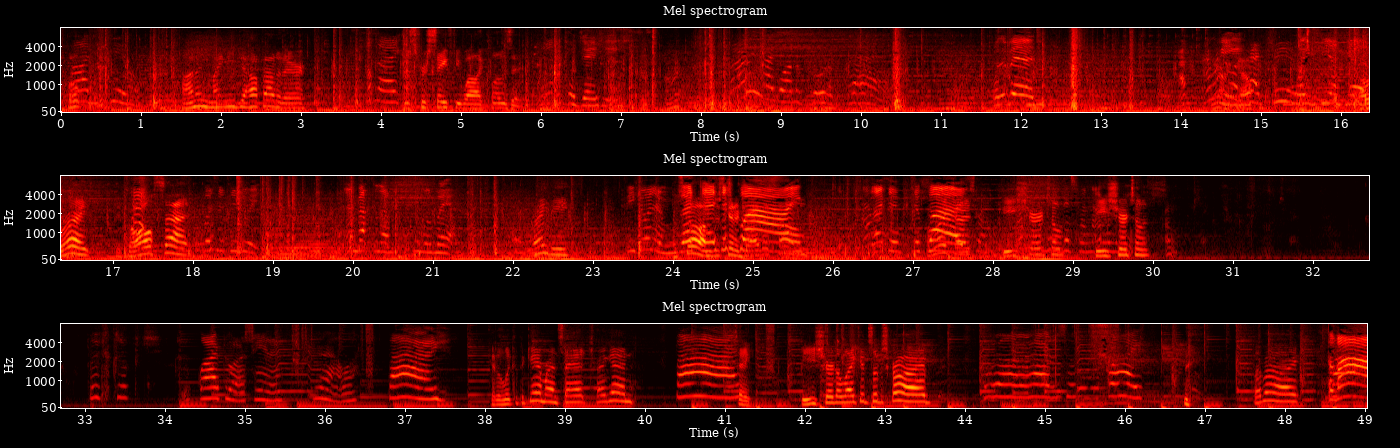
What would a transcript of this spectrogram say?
Oh. Anna, you might need to hop out of there Okay. just for safety while I close it. Uncle Daisy. All right. I want to go to bed. Go to bed. There we go. All right, it's all set. What's it doing? And back to the, to the van. Righty. Be sure to Let's go. I'm just to drive us home. subscribe. Like and All right, guys. Be sure to be sure to our channel. Yeah. Bye. get a look at the camera and say it. Try again. Bye. Say, be sure to like and subscribe. Bye. Subscribe. Bye bye. Bye.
